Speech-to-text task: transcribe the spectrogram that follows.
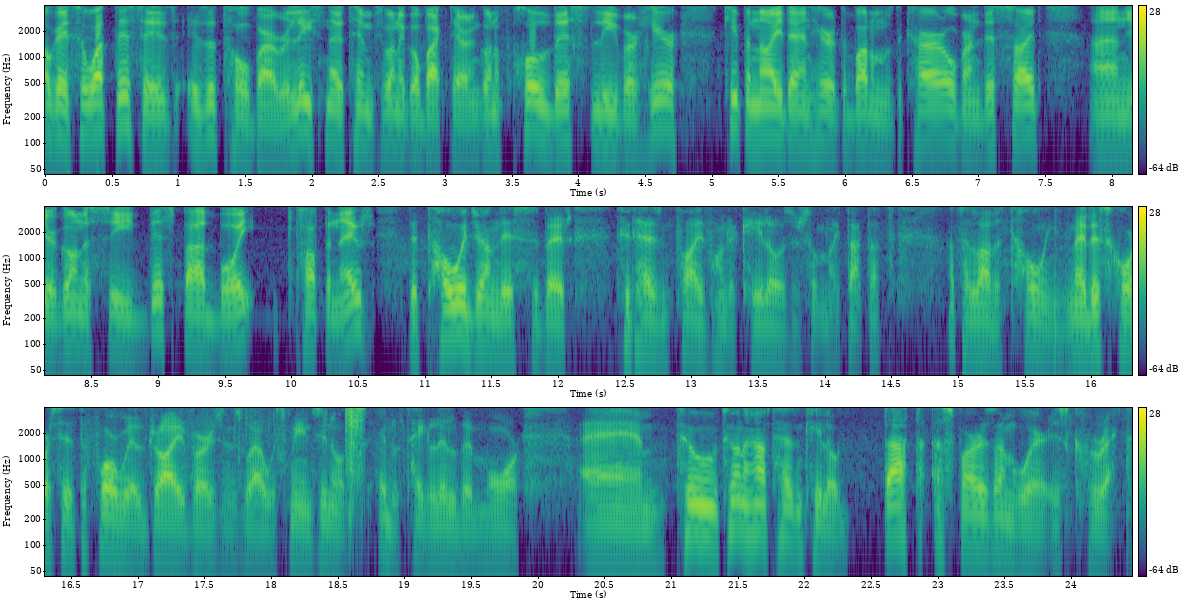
Okay, so what this is, is a tow bar release. Now, Tim, if you want to go back there, I'm going to pull this lever here. Keep an eye down here at the bottom of the car over on this side, and you're going to see this bad boy popping out. The towage on this is about 2,500 kilos or something like that. That's that's a lot of towing. Now, this, of course, is the four-wheel drive version as well, which means, you know, it'll take a little bit more. Um, two, two and a half thousand kilo. That, as far as I'm aware, is correct.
